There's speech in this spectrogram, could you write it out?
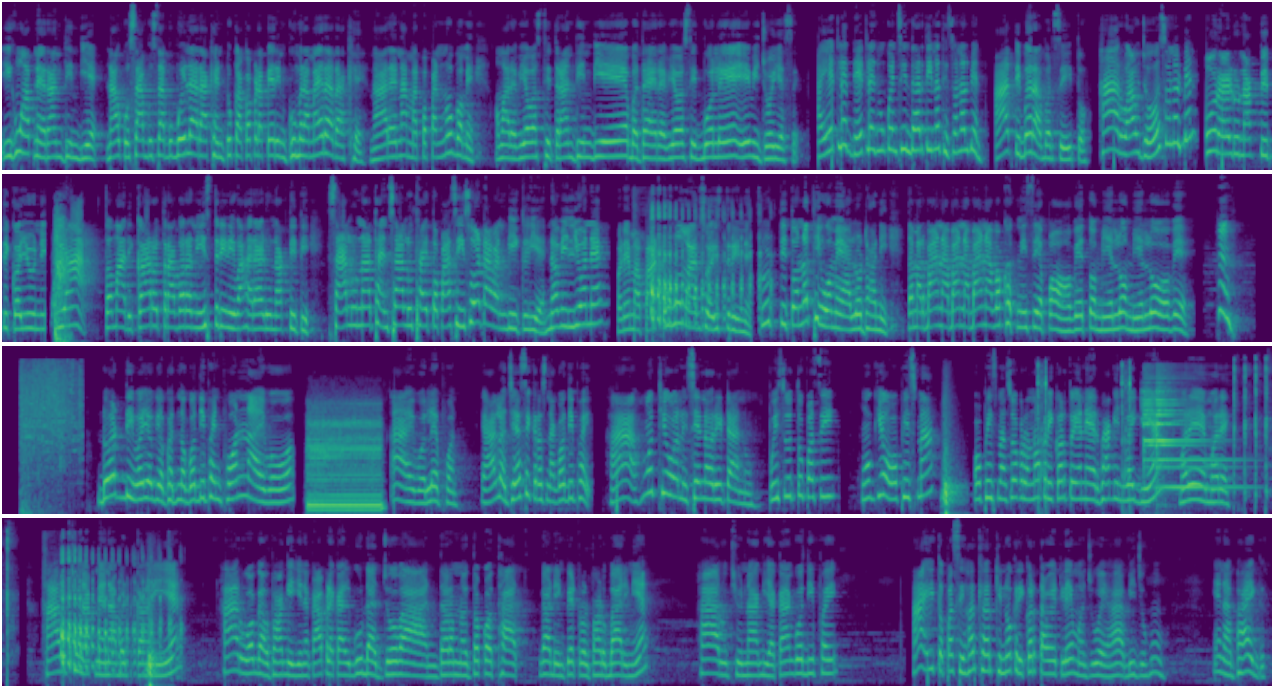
ઈ હું આપને રાંધીને દે? નાવકો સાબુ સાબુ બોલ્યા રાખે ને ટૂંકા કપડા પહેરીને ઘુમરા માર્યા રાખે. ના રે ના મારા પપ્પાને ન ગમે. અમારે વ્યવસ્થિત રાંધીને દે બધા રે વ્યવસ્થિત બોલે એવી જોઈએ છે. હા એટલે જ એટલે જ હું કોઈ સિંધારતી નથી સોનલબેન. હા તે બરાબર છે ઈ તો. હારું આવજો હો સોનલબેન. હું રાયડું નાખતી હતી કયું ની તમારી કારોતરા વરની ઇસ્ત્રીની વાહે રાડું નાખતી હતી. સાલું ના થાય સાલું થાય તો પાછી સોટાવાની બીક નવી લ્યો ને. પણ એમાં પાટું હું મારશો ઇસ્ત્રીને તૂટતી તો નથી ઓમે આ લોઢાની. તમાર બાના બાના બાના વખતની છે, પણ હવે તો મેલો મેલો હવે. દોઢ વયો ગયો, ઘરનો ગોદીભાઈ ફોન ના આવ્યો આવ્યો, લે ફોન. હાલો, જય શ્રી કૃષ્ણ, ગોદી ગોદીભાઈ હા, હું થયું ઓલી સેનોરિટાનું? પૂછ્યું તું પછી. હું કયો ઓફિસમાં? ઓફિસમાં છોકરો નોકરી કરતો એને યાર ભાગીને વહી ગઈ મરે મરે. હારું છે ને આપણે ના બટકાણી હે? હારું, અગાઉ ભાગી ગઈ ને આપણે કાલ ગુડા જોવા ધરમનો ધક્કો થાત, ગાડીને પેટ્રોલ ભાડું બારીને સારું થયું ના ગયા કાં ગોદીભાઈ હા એ તો પછી હરખી હરખી નોકરી કરતા હોય એટલે એમ જ હોય. હા, બીજું હું? એના ભાઈ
